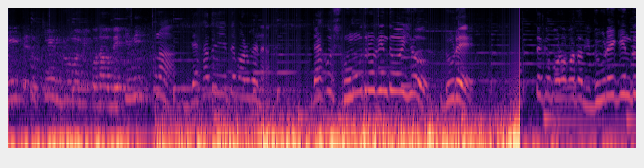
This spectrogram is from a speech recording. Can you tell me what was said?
নিট এন্ড ক্লিন রুম আমি কোথাও দেখিনি। না দেখাতে যেতে পারবে না। দেখো সমুদ্র কিন্তু ওই দূরে। থেকে বড় কথা, দূরে কিন্তু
